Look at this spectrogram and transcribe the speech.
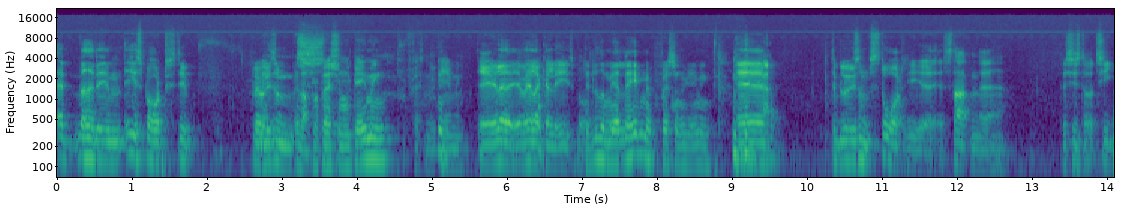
at hvad hedder det, e-sport, det blev Men- ligesom... Eller professional gaming. professional gaming. Det er, heller- jeg vil hellere kalde det e-sport. Det lyder mere lame med professional gaming. øh, det blev ligesom stort i øh, starten af det sidste årti.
